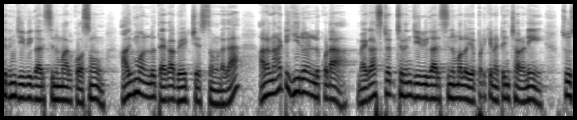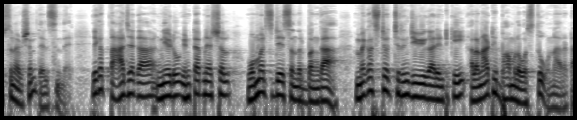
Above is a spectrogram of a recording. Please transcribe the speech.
చిరంజీవి గారి సినిమాల కోసం అభిమానులు తెగ వెయిట్ చేస్తూ ఉండగా అలనాటి హీరోయిన్లు కూడా మెగాస్టార్ చిరంజీవి గారి సినిమాలో ఎప్పటికీ నటించాలని చూస్తున్న విషయం తెలిసిందే. ఇక తాజాగా నేడు ఇంటర్నేషనల్ ఉమెన్స్ డే సందర్భంగా మెగాస్టార్ చిరంజీవి గారింటికి అలనాటి భామలు వస్తూ ఉన్నారట.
